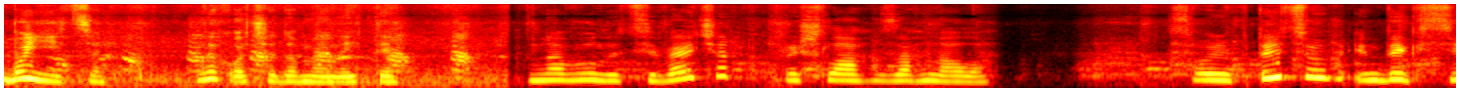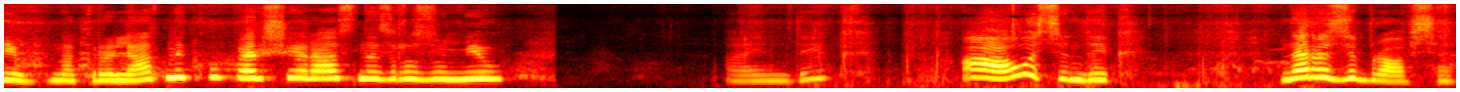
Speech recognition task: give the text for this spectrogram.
Боїться, не хоче до мене йти. На вулиці вечір прийшла, загнала свою птицю. Індик сів на кролятнику перший раз, не зрозумів. А індик. А, ось індик. Не розібрався.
